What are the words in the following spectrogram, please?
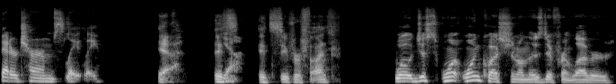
better terms lately. Yeah, it's yeah. it's super fun. Well, just one one question on those different levers.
